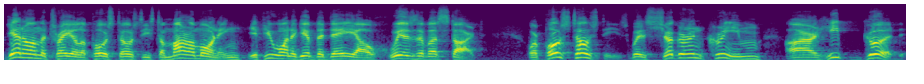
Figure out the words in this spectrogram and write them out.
Get on the trail of Post Toasties tomorrow morning if you want to give the day a whiz of a start. For Post Toasties with sugar and cream are heap good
